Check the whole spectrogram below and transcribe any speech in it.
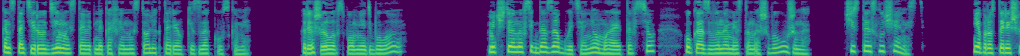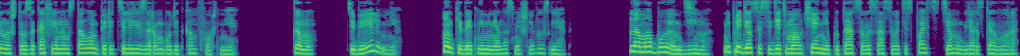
Констатирует Дима и ставит на кофейный столик тарелки с закусками. Решила вспомнить былое? Мечтаю навсегда забыть о нем, а это все, указывая на место нашего ужина, чистая случайность. Я просто решила, что за кофейным столом перед телевизором будет комфортнее. Кому? Тебе или мне? Он кидает на меня насмешливый взгляд. Нам обоим, Дима. Не придется сидеть в молчании и пытаться высасывать из пальца тему для разговора.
